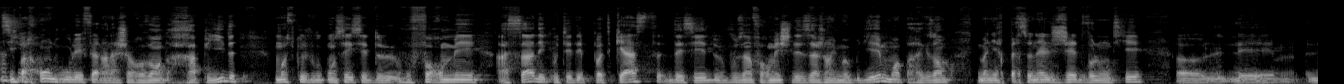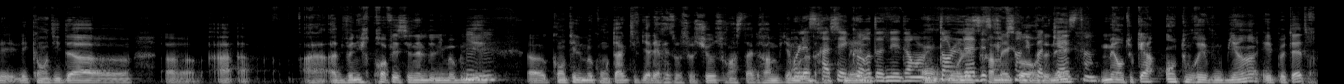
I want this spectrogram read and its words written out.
Si par contre vous voulez faire un achat-revente rapide, moi ce que je vous conseille c'est de vous former à ça, d'écouter des podcasts, d'essayer de vous informer chez des agents immobiliers. Moi par exemple, de manière personnelle, j'aide volontiers euh, les, les, candidats euh, à, à à, à, devenir professionnel de l'immobilier mhm. euh, quand ils me contactent via les réseaux sociaux, sur Instagram, via on laissera tes coordonnées dans, dans la description du podcast. Mais en tout cas, entourez-vous bien et peut-être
